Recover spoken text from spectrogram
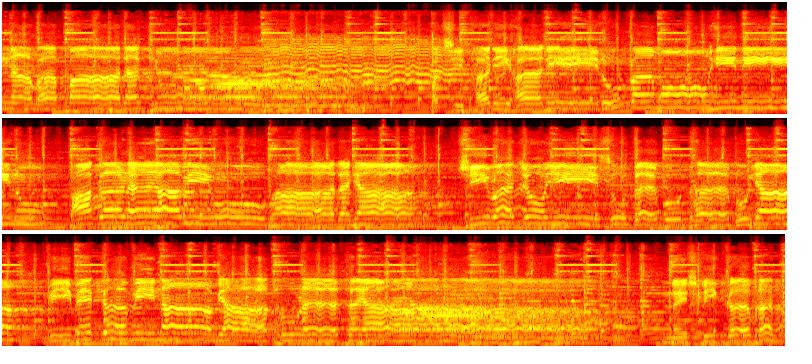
નવ પારખ્યું પછી ધરી હરી રૂપ મોહિનીનું આગળ આવી રહ્યા શિવ જોઈ સુદ બુધ ભૂલ્યા વિવેક વિના વ્યાકુળ થયા નૈષ્ટિક વ્રત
